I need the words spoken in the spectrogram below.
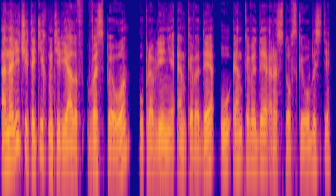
О наличии таких материалов в СПО Управления НКВД у НКВД Ростовской области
